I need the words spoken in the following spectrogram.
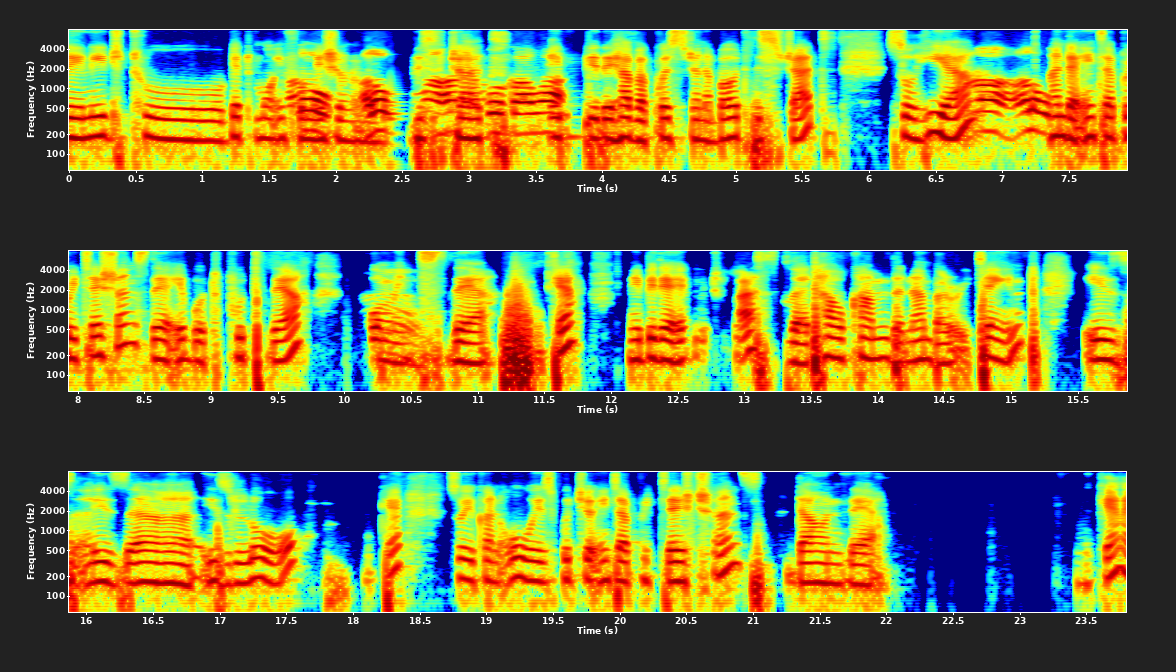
they need to get more information hello, on hello, this chat. Maybe they have a question about this chat. So here under interpretations, they're able to put their comments hmm. there. Okay. Maybe they're able to ask that how come the number retained is is uh, is low. Okay. So you can always put your interpretations down there. Okay.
